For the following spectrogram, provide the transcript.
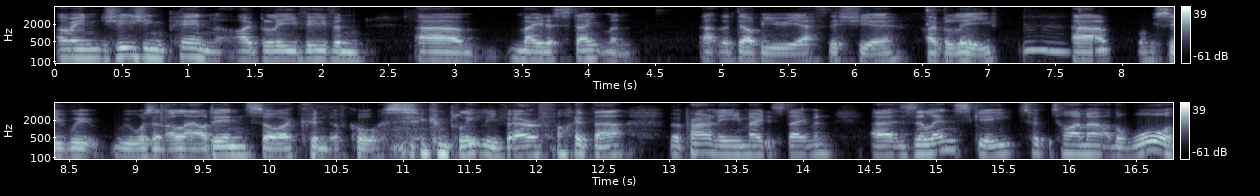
I mean, Xi Jinping, I believe, even um, made a statement at the WEF this year, I believe. Mm-hmm. Uh, obviously, we, we wasn't allowed in, so I couldn't, of course, completely verify that. But apparently, he made a statement. Uh, Zelensky took time out of the war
